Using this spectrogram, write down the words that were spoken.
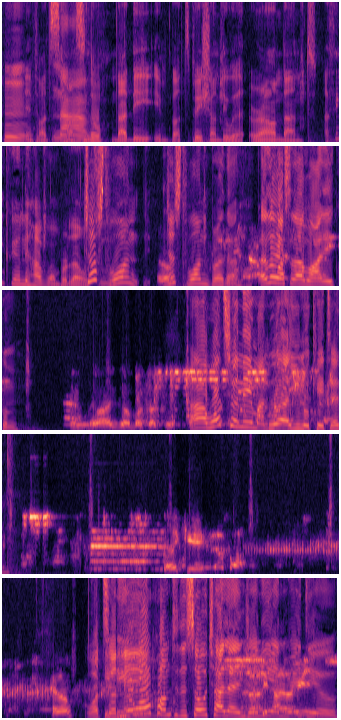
hmm, in participants. nah. You know that they in participation they were around, and I think we only have one brother. Just two. one, just one brother. Hello, assalamu alaikum. Uh, what's your name and where are you located? Okay. Hello? What's your name? You're name? welcome to the Soul Challenge on Okay, EN I mean- Radio.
